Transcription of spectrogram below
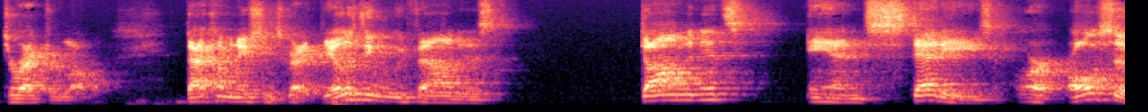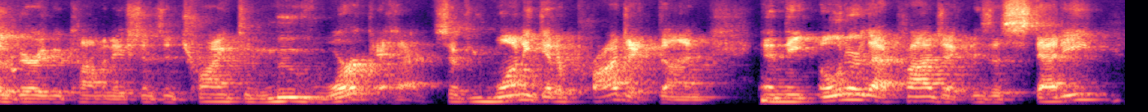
director level that combination is great. The other thing we found is dominance and steadies are also very good combinations in trying to move work ahead. So if you want to get a project done and the owner of that project is a steady,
